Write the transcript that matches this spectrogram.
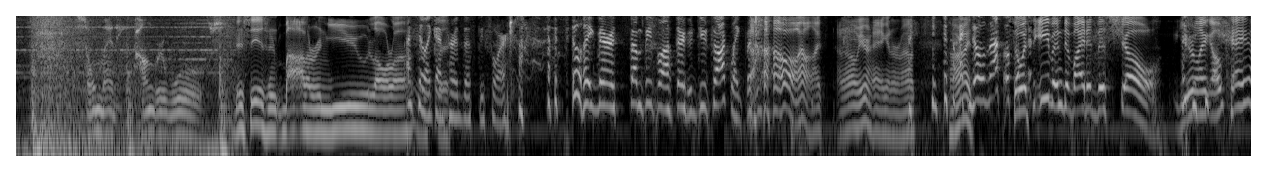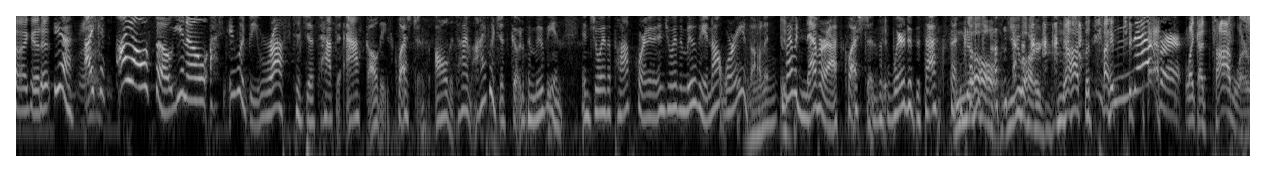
so many hungry wolves. This isn't bothering you, Laura. I feel like This, I've uh, heard this before. I feel like there are some people out there who do talk like this. Oh well, I, I don't know. You're hanging around. All right. don't know. So it's even divided this show. You're like, okay, I get it. Yeah, I uh. can. I also, you know, it would be rough to just have to ask all these questions all the time. I would just go to the movie and enjoy the popcorn and enjoy the movie and not worry about it. Mm-hmm. Because I would never ask questions of where did this accent come No, you are not the type to Never. ask like a toddler.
